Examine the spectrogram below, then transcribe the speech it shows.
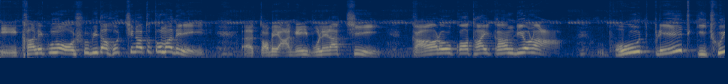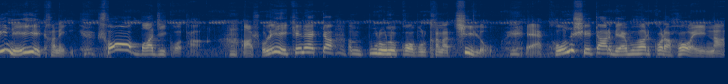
এখানে কোনো অসুবিধা হচ্ছে না তো তোমাদের। তবে আগেই বলে রাখছি কারও কথায় কান দিও না। ভূত প্রেত কিছুই নেই এখানে সব বাজি কথা। আসলে এখানে একটা পুরনো কবরখানা ছিল। এখন সেটা আর ব্যবহার করা হয় না।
